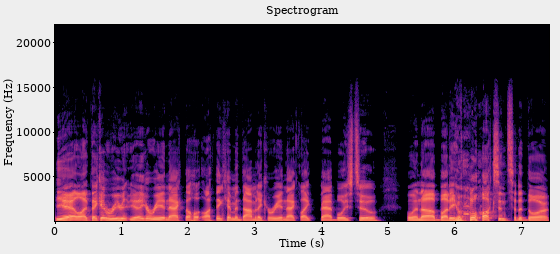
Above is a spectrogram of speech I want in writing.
yeah, like they can re yeah, they can reenact the whole. I think him and Dominic can reenact like Bad Boys too. When uh Buddy walks into the door,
